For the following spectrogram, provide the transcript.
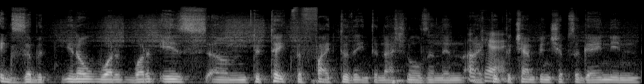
exhibit, you know, what it, what it is um, to take the fight to the internationals. And then I took the championships again in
